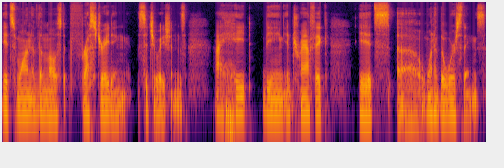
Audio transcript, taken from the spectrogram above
it's one of the most frustrating situations. I hate being in traffic. It's uh, one of the worst things.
